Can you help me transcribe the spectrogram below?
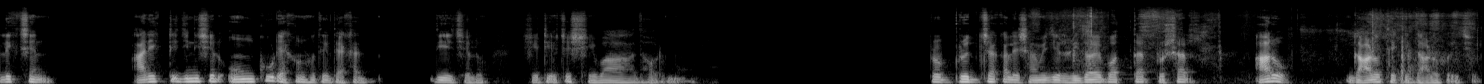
লিখছেন, আরেকটি জিনিসের অঙ্কুর এখন হতে দেখা দিয়েছিল, সেটি হচ্ছে সেবা ধর্ম। প্রব্রজ্জাকালে স্বামীজির হৃদয়বত্তার প্রসার আরও গাঢ় থেকে গাঢ় হয়েছিল।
